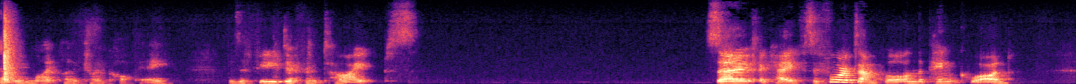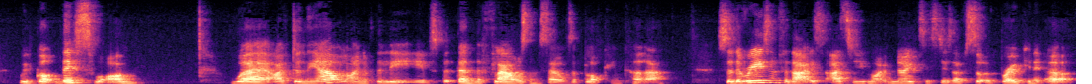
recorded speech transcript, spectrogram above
that we might kind of try and copy. There's a few different types. So, okay, so for example, on the pink one, we've got this one where I've done the outline of the leaves, but then the flowers themselves are blocking colour. So the reason for that is, as you might have noticed, is I've sort of broken it up.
